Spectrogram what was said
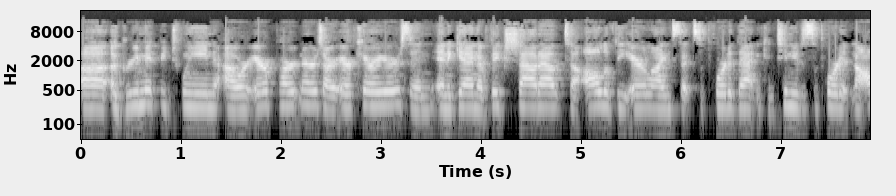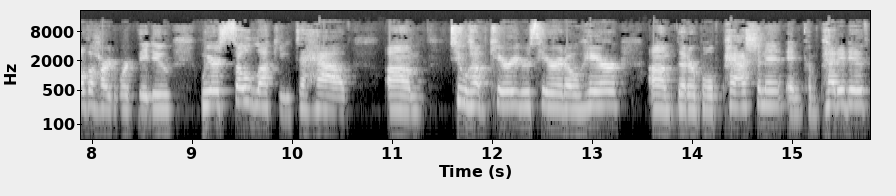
uh, agreement between our air partners, our air carriers, and, and again, a big shout out to all of the airlines that supported that and continue to support it and all the hard work they do. We are so lucky to have um, two hub carriers here at O'Hare um, that are both passionate and competitive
